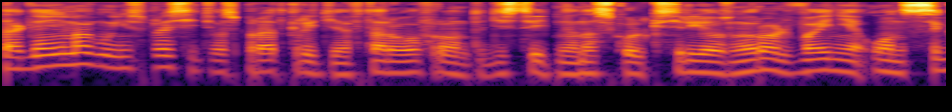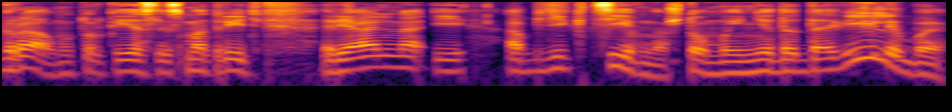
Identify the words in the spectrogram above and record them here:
Тогда не могу не спросить вас про открытие Второго фронта. Действительно, насколько серьезную роль в войне он сыграл. Но только если смотреть реально и объективно, что мы не додавили бы...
